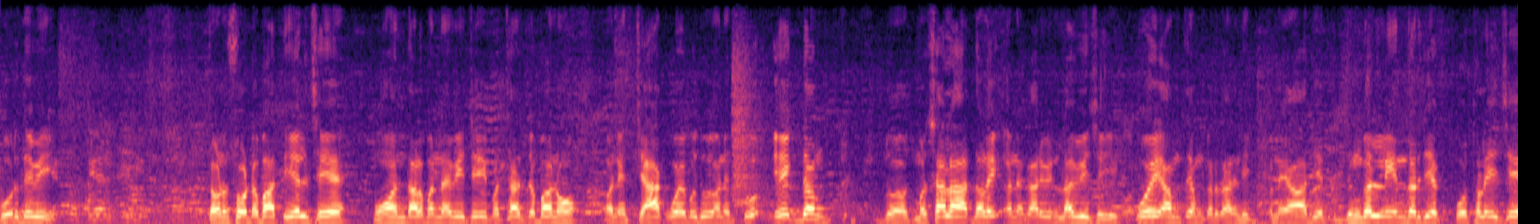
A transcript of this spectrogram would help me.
બોરદેવી ત્રણસો ડબ્બા તેલ છે, મોહન દાળ બનાવી છે પચાસ ડબ્બાનો અને ચાક હોય બધું અને એકદમ મસાલા, દળી અને કાઢવીને લાવી છે કોઈ આમ તેમ કરતા નથી. અને આ જે જંગલની અંદર જે કોથળી છે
